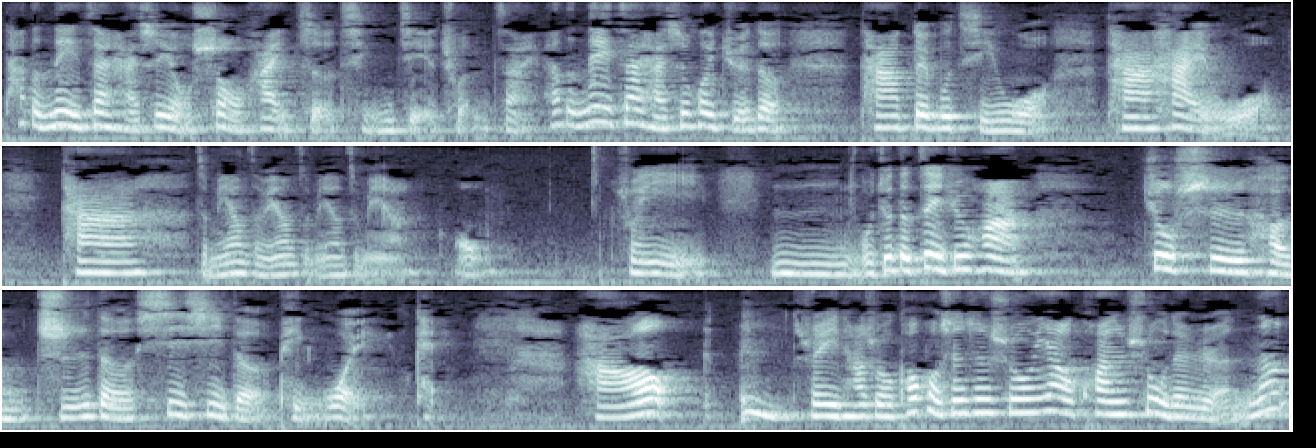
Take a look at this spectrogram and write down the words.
他的内在还是有受害者情节存在，他的内在还是会觉得。他对不起我，他害我，他怎么样怎么样怎么样怎么样哦，所以嗯，我觉得这句话就是很值得细细的品味。OK，好，所以他说口口声声说要宽恕的人呢，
